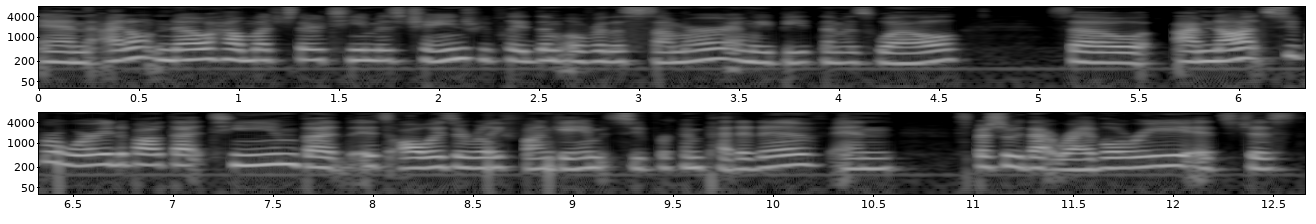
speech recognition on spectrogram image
and I don't know how much their team has changed. We played them over the summer and we beat them as well. So I'm not super worried about that team, but it's always a really fun game. It's super competitive, and especially with that rivalry, it's just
